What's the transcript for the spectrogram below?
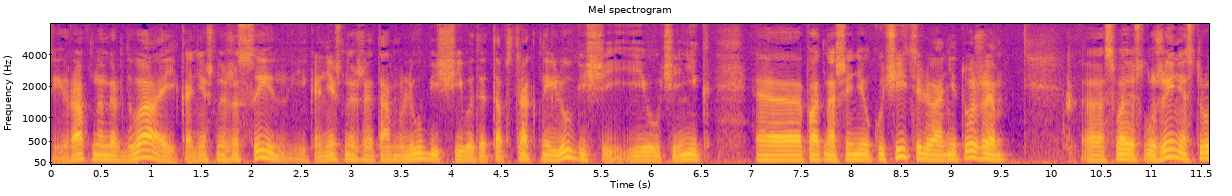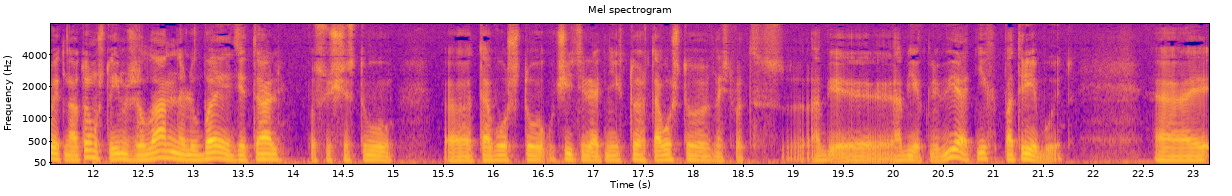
и раб номер два, и, конечно же, сын, и, конечно же, там любящий, вот этот абстрактный любящий, и ученик э, по отношению к учителю, они тоже э, свое служение строят на том, что им желанна любая деталь по существу э, того, что учитель от них, то, того, что значит, вот, э, объект любви от них потребует. Э,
